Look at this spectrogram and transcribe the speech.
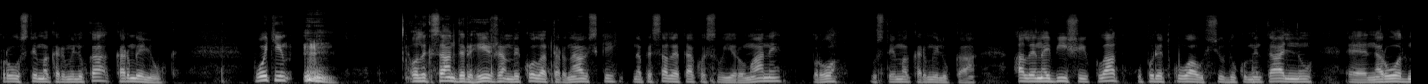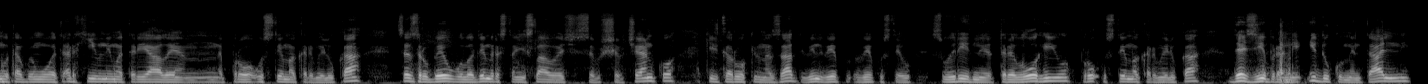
про Устима Кармелюка Кармелюк. Потім Олександр Гижа, Микола Тарнавський написали також свої романи про Устима Кармелюка. Але найбільший вклад упорядкував всю документальну, е, народну, так би мовити, архівні матеріали про Устима Кармелюка. Це зробив Володимир Станіславович Шевченко. Кілька років назад він випустив своєрідну трилогію про Устима Кармелюка, де зібрані і документальні,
